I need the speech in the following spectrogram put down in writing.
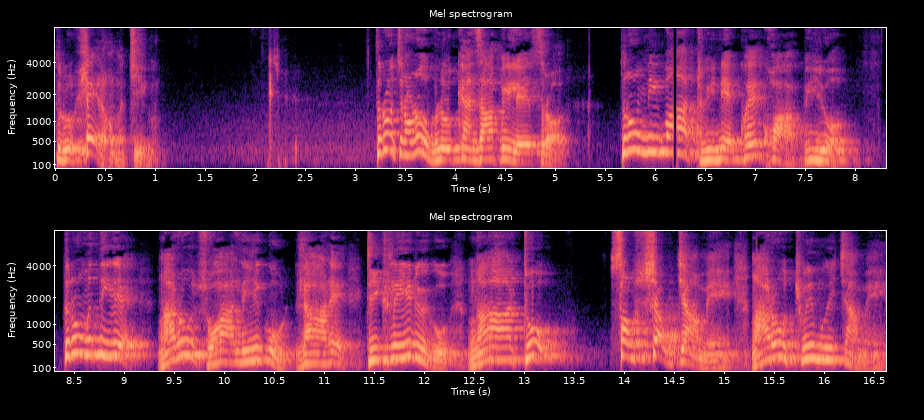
သူတို့လှဲ့တော်မကြည့်ဘူးသူတို့ကျွန်တော်တို့ဘယ်လိုခံစားပြီးလဲဆိုတော့သူတို့မိဘတွေနဲ့ခွဲခွာပြီးတော့သူတို့မသိတဲ့ငါတို့ရွာလေးကိုလာတဲ့ဒီကလေးတွေကိုငါတို့စောက်ရှောက်ကြမယ်ငါတို့ကျွေးမွေးကြမယ်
